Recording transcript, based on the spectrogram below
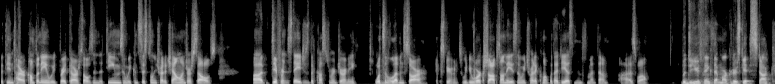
with the entire company. We break ourselves into teams and we consistently try to challenge ourselves. Uh, different stages of the customer journey. What's an mm-hmm. 11 star experience? We do workshops on these and we try to come up with ideas and implement them uh, as well. But do you think that marketers get stuck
